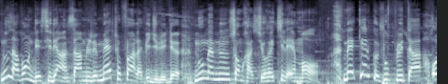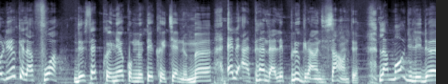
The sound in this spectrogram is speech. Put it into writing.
Nous avons décidé ensemble de mettre fin à la vie du leader. Nous-mêmes, nous nous sommes rassurés qu'il est mort. Mais quelques jours plus tard, au lieu que la foi de cette première communauté chrétienne meurt, elle est en train d'aller plus grandissante. La mort du leader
